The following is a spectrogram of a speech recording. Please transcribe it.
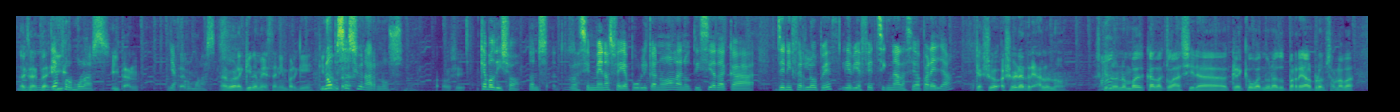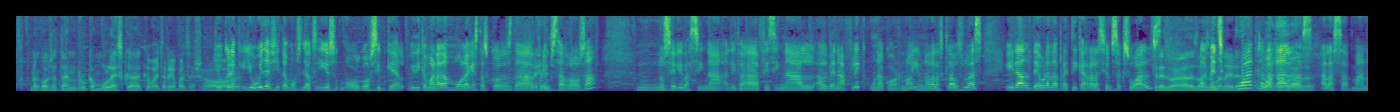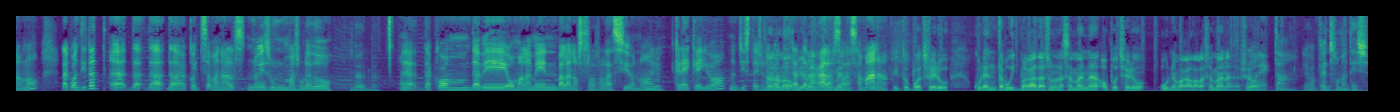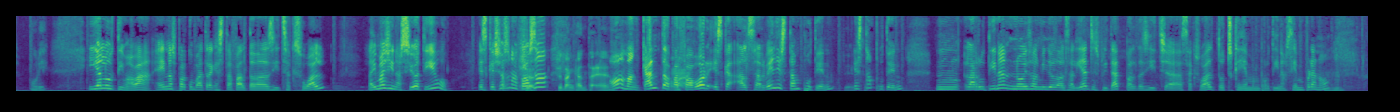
Exacte. Hi ha I- fórmules. I tant. Hi ha tant. fórmules. A veure, quina més tenim per aquí? Quina No obsessionar-nos. Oh, sí. Què vol dir això? Doncs recentment es feia pública no, la notícia de que Jennifer López li havia fet signar a la seva parella Que això, això era real o no? És que Ah. no, no em va quedar clar si era... Crec que ho van donar tot per real, però em semblava una cosa tan rocambolesca que vaig arribar a pensar això. Jo crec, jo ho he llegit a molts llocs i jo sóc molt gossip girl, vull dir que m'agraden molt aquestes coses de premsa rosa. No sé, li va, signar, li va fer signar al, al Ben Affleck un acord, no? I una de les clàusules era el deure de practicar relacions sexuals Tres vegades a la almenys setmana quatre, Quatre vegades, vegades. a la setmana, no? La quantitat eh, de, de, de coits setmanals no és un mesurador Exacte. eh, de com de bé o malament va la nostra relació, no? Crec, eh, jo. No existeix una quantitat de òbviament, vegades òbviament. a la setmana. I tu pots fer-ho 48 vegades en una setmana o pots fer-ho una vegada a la setmana. Això... Correcte, jo penso el mateix, Uri. I l'última, va, eines per combatre aquesta falta de desig sexual? La imaginació, tio. És que això és una cosa... Això, això t'encanta, eh? Oh, m'encanta, per favor. És que el cervell és tan potent, és tan potent. Mm, la rutina no és el millor dels aliats, és veritat, pel desig eh, sexual. Tots caiem en rutina sempre, no?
